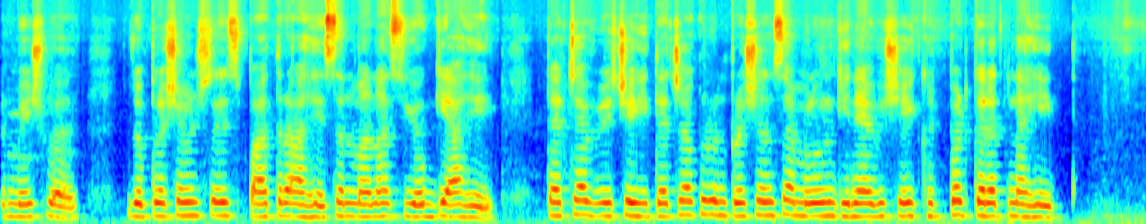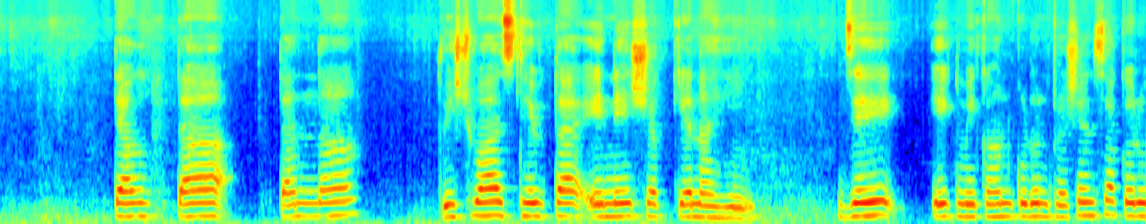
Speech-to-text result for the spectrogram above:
परमेश्वर जो प्रशंसेस पात्र आहे सन्मानास योग्य आहे त्याच्याविषयी त्याच्याकडून प्रशंसा मिळवून घेण्याविषयी खटपट करत नाहीत. त्या त्या त्यांना विश्वास ठेवता येणे शक्य नाही. जे एकमेकांकडून प्रशंसा करू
